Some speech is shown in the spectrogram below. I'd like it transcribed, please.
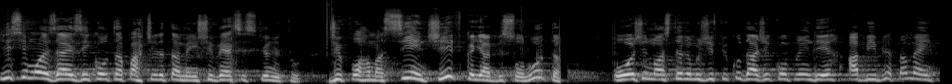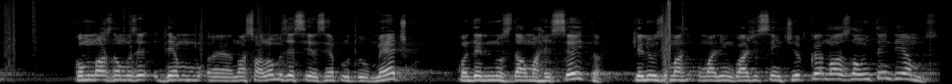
E se Moisés, em contrapartida, também estivesse escrito de forma científica e absoluta, hoje nós teremos dificuldade em compreender a Bíblia também. Como nós, damos, é, nós falamos esse exemplo do médico, quando ele nos dá uma receita, que ele usa uma, uma linguagem científica, nós não entendemos.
